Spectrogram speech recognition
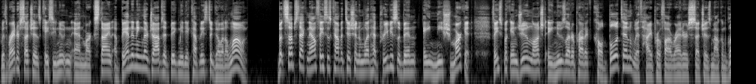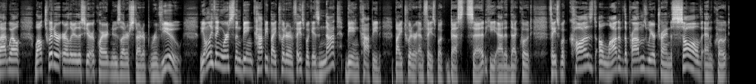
with writers such as Casey Newton and Mark Stein abandoning their jobs at big media companies to go it alone. But Substack now faces competition in what had previously been a niche market. Facebook in June launched a newsletter product called Bulletin with high profile writers such as Malcolm Gladwell, while Twitter earlier this year acquired newsletter startup Revue. The only thing worse than being copied by Twitter and Facebook is not being copied by Twitter and Facebook, Best said. He added that, quote, Facebook caused a lot of the problems we are trying to solve, end quote,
